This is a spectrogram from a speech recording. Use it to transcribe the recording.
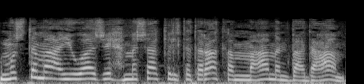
مجتمع يواجه مشاكل تتراكم عاما بعد عام.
